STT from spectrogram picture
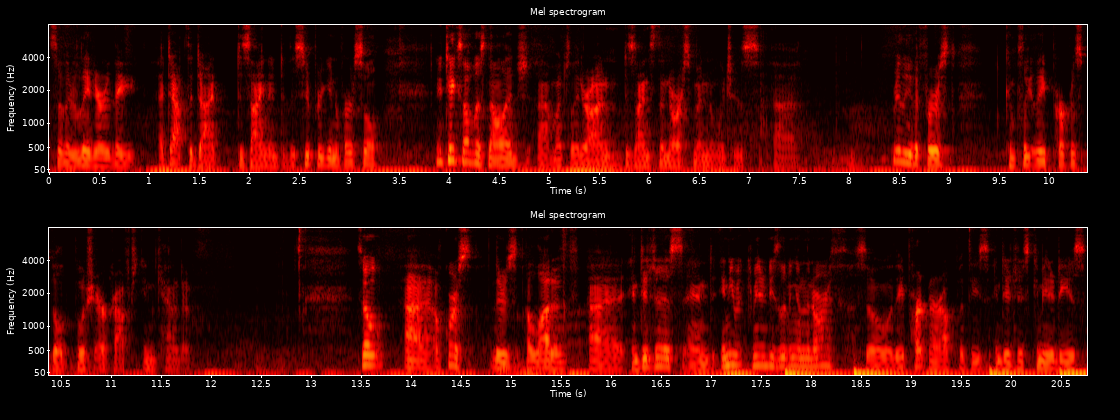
so later they adapt the design into the Super Universal. And he takes all this knowledge uh, much later on, designs the Norseman, which is uh, really the first completely purpose-built bush aircraft in Canada. So, uh, of course, there's a lot of uh, Indigenous and Inuit communities living in the north. So they partner up with these Indigenous communities.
